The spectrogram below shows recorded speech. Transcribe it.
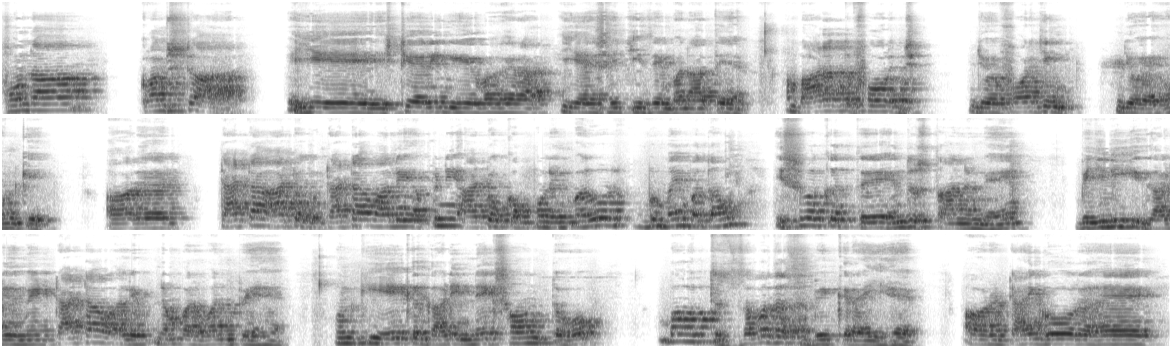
सोना कॉन्स्टार ये स्टीयरिंग वगैरह, ये ऐसी चीज़ें बनाते हैं। भारत फोर्ज जो है फॉर्जिंग जो है उनके। और टाटा ऑटो टाटा वाले अपने ऑटो कंपोनेंट और मैं बताऊँ, इस वक्त हिंदुस्तान में बिजली की गाड़ियों में टाटा वाले नंबर वन पे हैं। उनकी एक गाड़ी नेक्सॉन तो बहुत ज़बरदस्त बिक रही है। और टाइगोर है,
